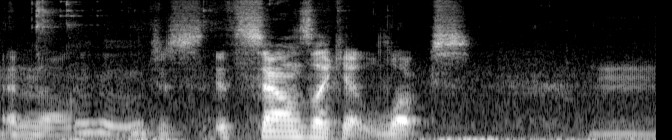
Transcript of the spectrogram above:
I don't know. Mhm. It just it sounds like it looks Mm.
